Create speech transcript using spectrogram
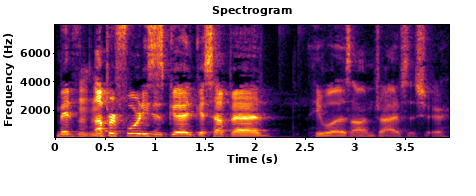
Mid Mm-hmm. upper 40s is good. Guess how bad he was on drives this year?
